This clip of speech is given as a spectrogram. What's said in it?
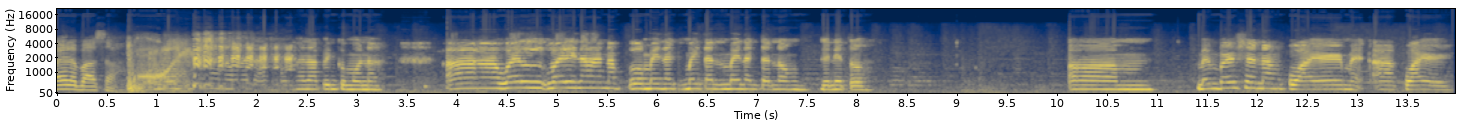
Ay, nabasa. Hanapin ko muna. Ah, while while hinahanap ko, may nag may, tan, may nagtanong ganito. Um, member siya ng choir, may, ah, choir.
